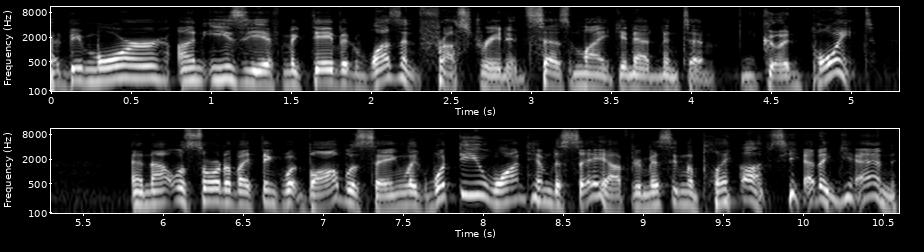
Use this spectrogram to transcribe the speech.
I'd be more uneasy if McDavid wasn't frustrated, says Mike in Edmonton. Good point. And that was sort of, I think, what Bob was saying. Like, what do you want him to say after missing the playoffs yet again?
